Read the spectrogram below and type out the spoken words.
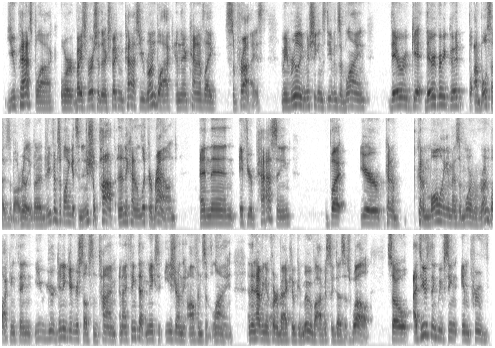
you pass block, or vice versa. They're expecting pass, you run block, and they're kind of like surprised. I mean, really, Michigan's defensive line, they're get they're very good on both sides of the ball, really. But our defensive line gets an initial pop, and then they kind of look around. And then if you're passing, but you're kind of kind of mauling him as a more of a run blocking thing, you you're going to give yourself some time, and I think that makes it easier on the offensive line. And then having a quarterback who can move obviously does as well. So I do think we've seen improved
